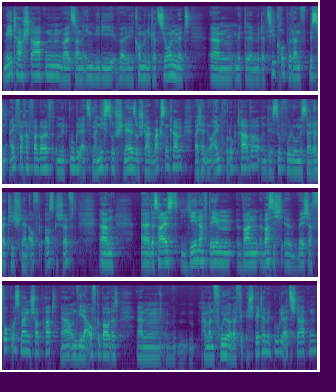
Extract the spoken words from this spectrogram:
Meta starten, weil es dann irgendwie die, weil die Kommunikation mit, ähm, mit, der, mit der Zielgruppe dann ein bisschen einfacher verläuft und mit Google Ads man nicht so schnell so stark wachsen kann, weil ich halt nur ein Produkt habe und das Suchvolumen ist da relativ schnell auf, ausgeschöpft. Ähm, äh, das heißt, je nachdem, wann, was ich, äh, welcher Fokus mein Shop hat, ja, und wie der aufgebaut ist, ähm, kann man früher oder später mit Google Ads starten.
